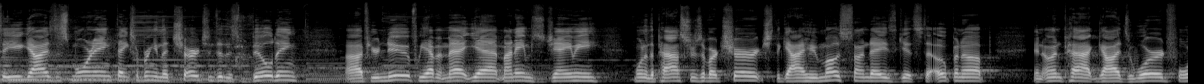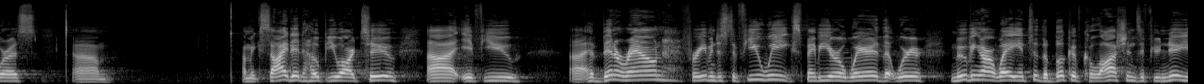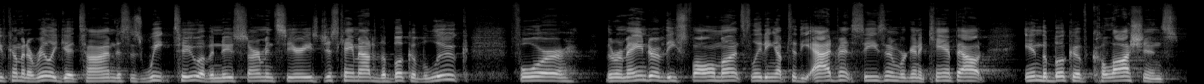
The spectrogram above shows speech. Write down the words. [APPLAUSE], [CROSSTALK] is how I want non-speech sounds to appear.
see you guys this morning. Thanks for bringing the church into this building. Uh, if you're new, if we haven't met yet, my name's Jamie, one of the pastors of our church, the guy who most Sundays gets to open up and unpack God's word for us. Um, I'm excited. Hope you are too. Uh, if you uh, have been around for even just a few weeks, maybe you're aware that we're moving our way into the book of Colossians. If you're new, you've come at a really good time. This is week two of a new sermon series. Just came out of the book of Luke for the remainder of these fall months leading up to the Advent season. We're going to camp out in the book of Colossians.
